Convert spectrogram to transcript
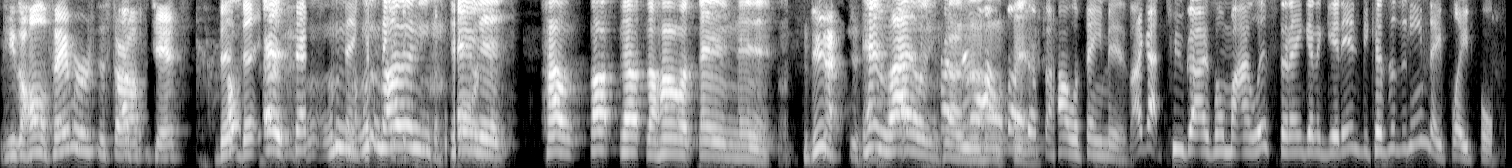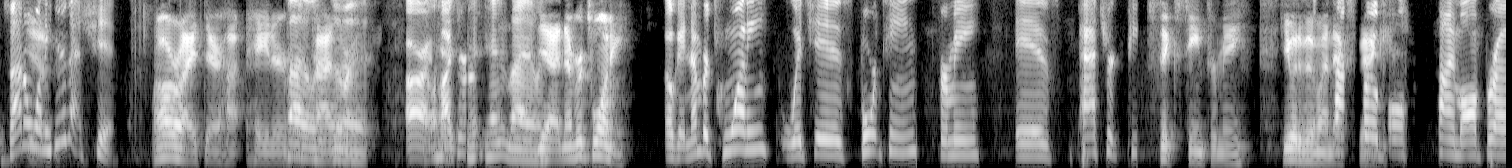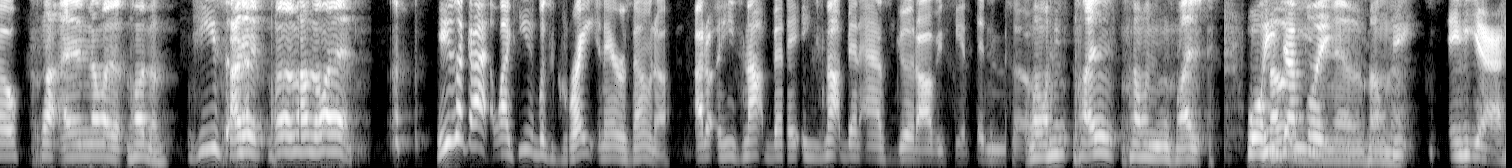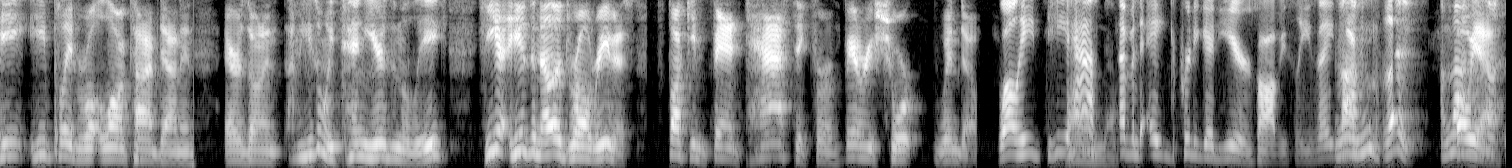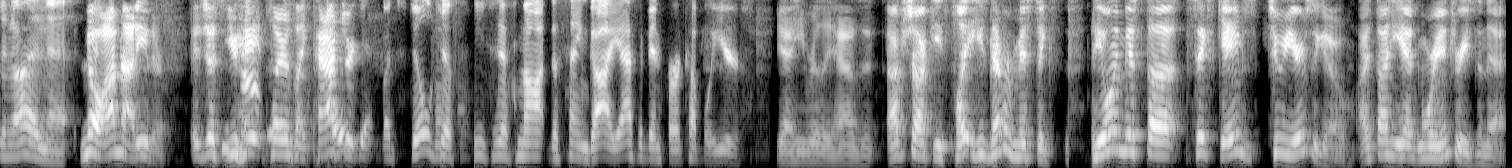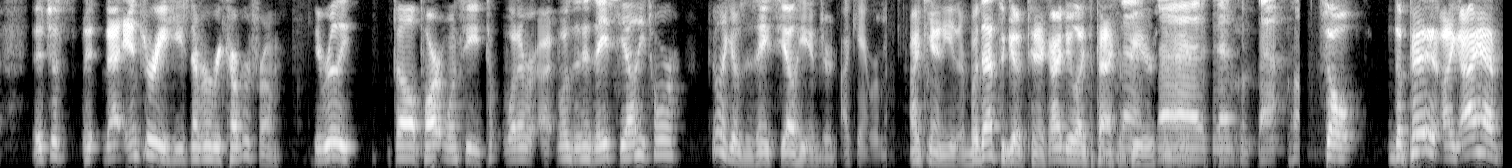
He's a Hall of Famer to start off the chance. The, Oh, the hey, interception we, thing we was- stated how fucked up the Hall of Fame is. Dude, Ken Riley's on the know Hall how of fucked Fame. up the Hall of Fame is. I got two guys on my list that ain't gonna get in because of the team they played for. So I don't Yeah. want to hear that shit. All right, there, hot hater. or Tyler, Tyler. All right, my turn. Ken Riley. Yeah, number 20. Okay, number 20, which is 14 for me, is Patrick P. 16 for me. He would have been my next Pro pick. Bowl, time All Pro. So I didn't know what to put him. He's I didn't put him on the he's a guy like he was great in Arizona. I don't. He's not been. He's not been as good, obviously. In, in so Well, he played someone like Well, he definitely. in Arizona. He, and he, yeah, he he played a long time down in Arizona. I mean, he's only ten years in the league. He he's another Darrelle Revis, fucking fantastic for a very short window. well, he he has Oh, seven to eight pretty good years. Obviously, he's eight no, times. he's great. I'm not, Oh, I'm yeah. not denying that. No, I'm not either. It's just you He's not hate players like Patrick. yet, but still, just he's just not the same guy. He hasn't been for a couple of years. Yeah, he really hasn't. I'm shocked he's played. He's never missed. A, he only missed uh, six games two years ago. I thought he had more injuries than that. It's just that injury he's never recovered from. he really fell apart once he t- whatever uh, was it his ACL he tore. I feel like it was his ACL he injured. I can't remember. I can't either, but that's a good pick. I do like the Patrick That, Peterson pick. that, that's that. So the pick, like I have,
